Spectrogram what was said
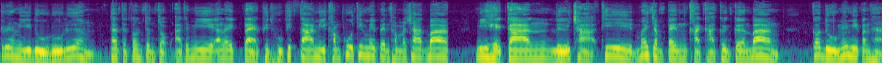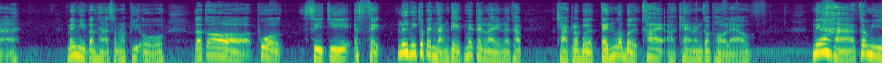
เรื่องนี้ดูรู้เรื่องตั้งแต่ต้นจนจบอาจจะมีอะไรแปลกผิดหูผิดตา มีคำพูดที่ไม่เป็นธรรมชาติบ้าง มีเหตุการณ์หรือฉากที่ไม่จำเป็นขาดขาดเกินเกินบ้าง ก็ดูไม่มีปัญหา ไม่มีปัญหาสำหรับพี่โอ แล้วก็พวก CG effect เรื่องนี้ก็เป็นหนังเด็กไม่เป็นไรนะครับ ฉากระเบิดเต็นท์ระเบิดค่ายอะแค่นั้นก็พอแล้ว เนื้อหาก็มี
